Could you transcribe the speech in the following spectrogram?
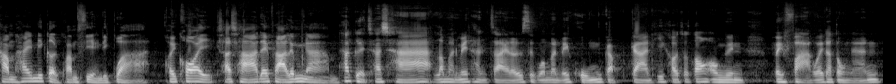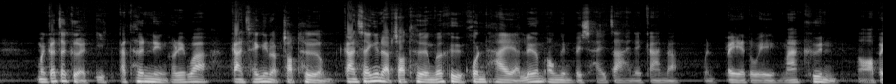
ทำให้ไม่เกิดความเสี่ยงดีกว่า ค่อยๆ ช้าๆ ได้พร้าเล่มงาม ถ้าเกิดช้าๆ แล้วมันไม่ทันใจแล้วรู้สึกว่ามันไม่คุ้มกับการที่เขาจะต้องเอาเงินไปฝากไว้กับตรงนั้น มันก็จะเกิดอีก pattern หนึ่งเขาเรียกว่าการใช้เงินแบบ short term การใช้เงินแบบ short term ก็คือคนไทยอะเริ่มเอาเงินไปใช้จ่ายในการแบบเหมือน pay ตัวเองมากขึ้นเอาไป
